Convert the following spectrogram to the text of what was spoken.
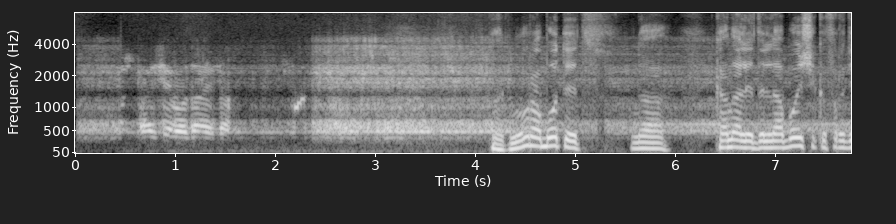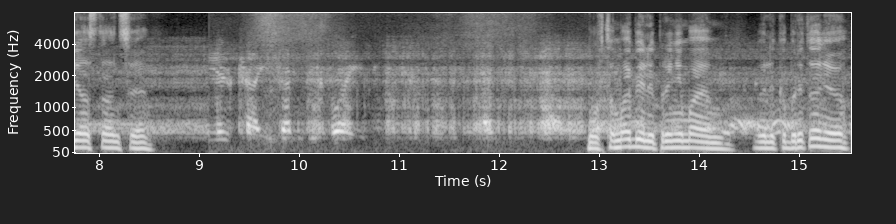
Спасибо, Дайна. Так, ну работает на канале дальнобойщиков радиостанция. В автомобиле принимаем Великобританию.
